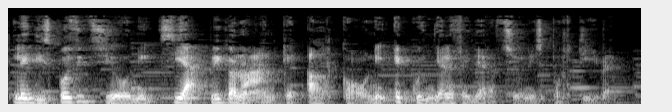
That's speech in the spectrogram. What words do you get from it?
le disposizioni si applicano anche al CONI e quindi alle federazioni sportive.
